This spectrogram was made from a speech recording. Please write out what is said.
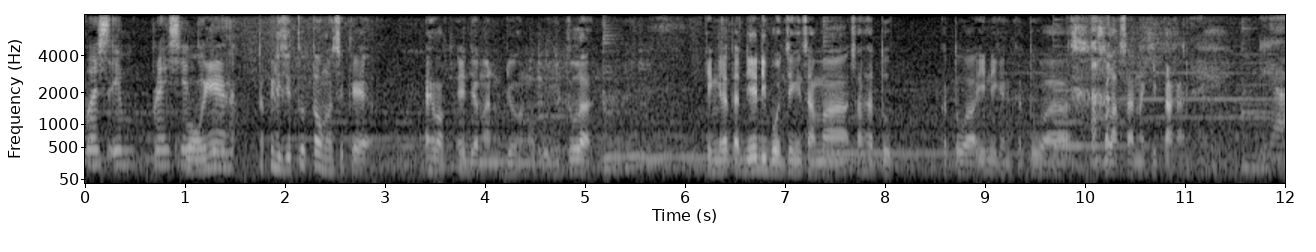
first impression pokoknya tapi di situ tau gak sih kayak eh waktu eh jangan jangan ngomong itulah kayak ngeliat tadi dia diboncengin sama salah satu ketua ini kan ketua pelaksana kita kan. Iya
